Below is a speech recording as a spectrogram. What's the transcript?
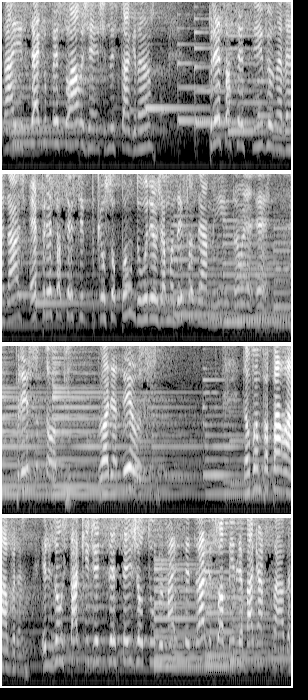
Tá aí, segue o pessoal, gente, no Instagram. Preço acessível, não é verdade? É preço acessível, porque eu sou pão duro, eu já mandei fazer a minha, então é, é preço top. Glória a Deus. Então vamos para a palavra. Eles vão estar aqui dia 16 de outubro, mas você traga sua Bíblia bagaçada.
